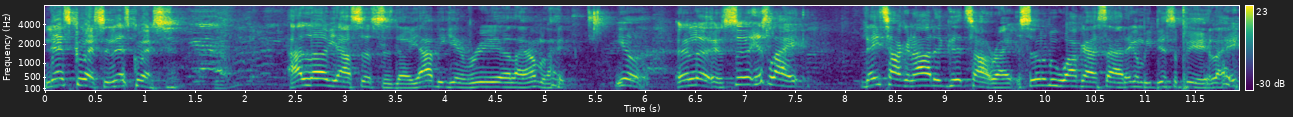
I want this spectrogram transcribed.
Next question. Next question. I love y'all sisters though. Y'all be getting real. Like I'm like, you know. And look, it's, it's like they talking all the good talk, right? As soon as we walk outside, they gonna be disappeared. Like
